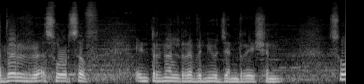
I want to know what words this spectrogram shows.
other source of internal revenue generation so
